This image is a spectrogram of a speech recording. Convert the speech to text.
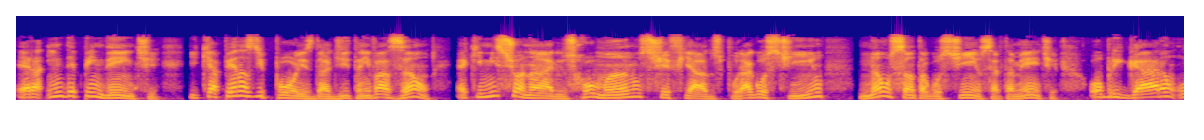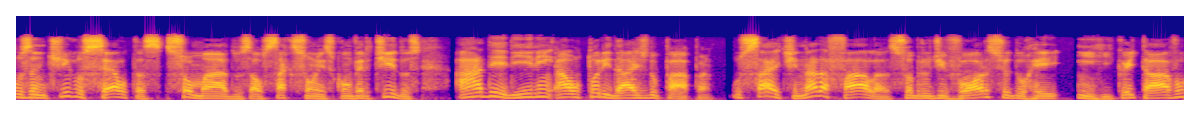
era independente e que apenas depois da dita invasão é que missionários romanos, chefiados por Agostinho, não Santo Agostinho, certamente, obrigaram os antigos celtas, somados aos saxões convertidos, a aderirem à autoridade do Papa. O site nada fala sobre o divórcio do rei Henrique VIII,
